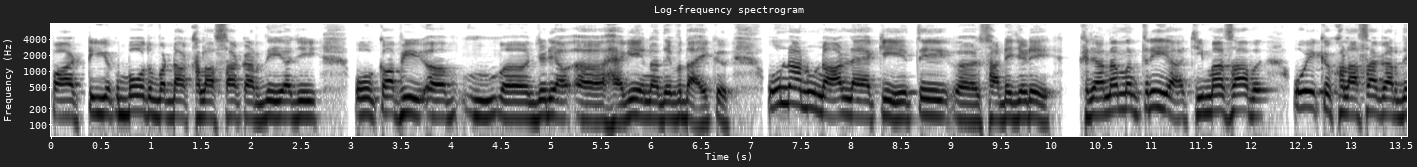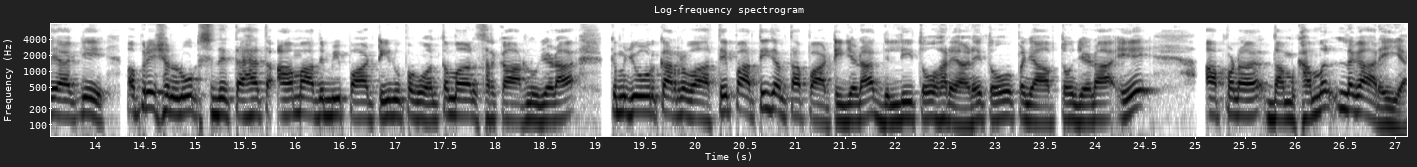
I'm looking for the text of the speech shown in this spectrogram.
ਪਾਰਟੀ ਇੱਕ ਬਹੁਤ ਵੱਡਾ ਖੁਲਾਸਾ ਕਰਦੀ ਆ ਜੀ। ਉਹ ਕਾਫੀ ਜਿਹੜੇ ਅ, ਹੈਗੇ ਇਹਨਾਂ ਦੇ ਵਿਧਾਇਕ ਉਹਨਾਂ ਨੂੰ ਨਾਲ ਲੈ ਕੇ ਤੇ ਸਾਡੇ ਜਿਹੜੇ ਖਜ਼ਾਨਾ ਮੰਤਰੀ ਆ, ਚੀਮਾ ਸਾਹਿਬ, ਉਹ ਇੱਕ ਖੁਲਾਸਾ ਕਰਦੇ ਆ ਕਿ ਆਪਰੇਸ਼ਨ ਲੋਟਸ ਦੇ ਤਹਿਤ ਆਮ ਆਦਮੀ ਪਾਰਟੀ ਨੂੰ ਭਗਵੰਤ ਮਾਨ ਸਰਕਾਰ ਨੂੰ ਜਿਹੜਾ ਕਮਜ਼ੋਰ ਕਰਨ ਵਾਸਤੇ ਭਾਰਤੀ ਜਨਤਾ ਪਾਰਟੀ ਜਿਹੜਾ ਦਿੱਲੀ ਤੋਂ, ਹਰਿਆਣੇ ਤੋਂ, ਪੰਜਾਬ ਤੋਂ ਜਿਹੜਾ ਇਹ ਆਪਣਾ ਦਮਖਮ ਲਗਾ ਰਹੀ ਆ।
